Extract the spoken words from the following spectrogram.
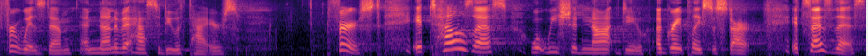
for wisdom, and none of it has to do with tires. First, it tells us what we should not do. A great place to start. It says this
